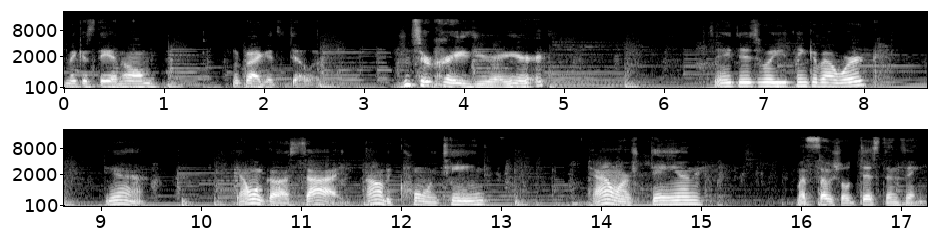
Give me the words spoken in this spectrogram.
Make us stay at home. Look what I get to with. It's so crazy right here. Say this what you think about work? Yeah. I won't go outside. I'll be quarantined. I don't understand. my social distancing?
